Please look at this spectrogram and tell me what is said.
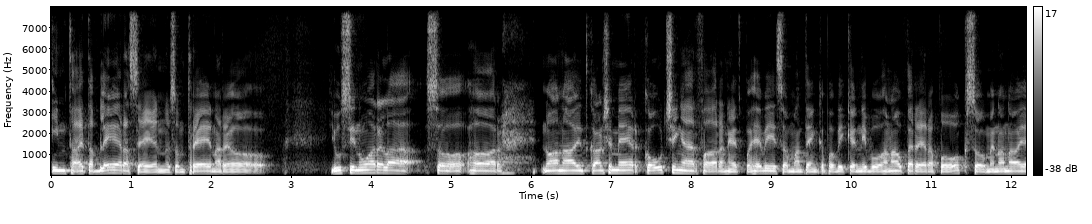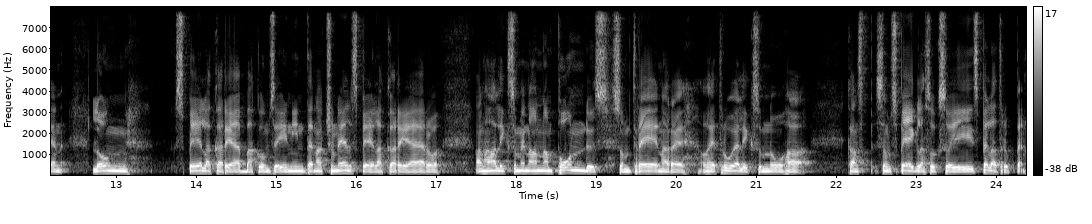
inte har etablerat sig ännu som tränare. Och Jussi Nuorela så har, no han har inte kanske mer coaching-erfarenhet på det om man tänker på vilken nivå han har opererat på också, men han har ju en lång spelarkarriär bakom sig, en internationell spelarkarriär och han har liksom en annan pondus som tränare och det tror jag liksom nog har, kan, som speglas också i spelartruppen.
